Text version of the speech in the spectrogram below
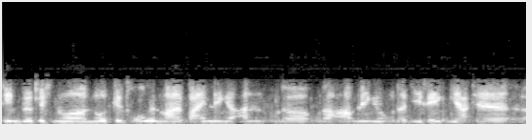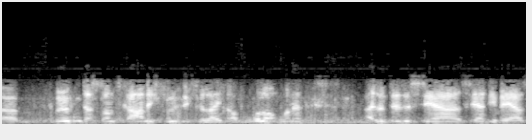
ziehen wirklich nur notgedrungen mal Beinlinge an oder, oder Armlinge oder die Regenjacke, äh, mögen das sonst gar nicht, fühlen sich vielleicht auch wohler ohne. Also das ist sehr, sehr divers,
